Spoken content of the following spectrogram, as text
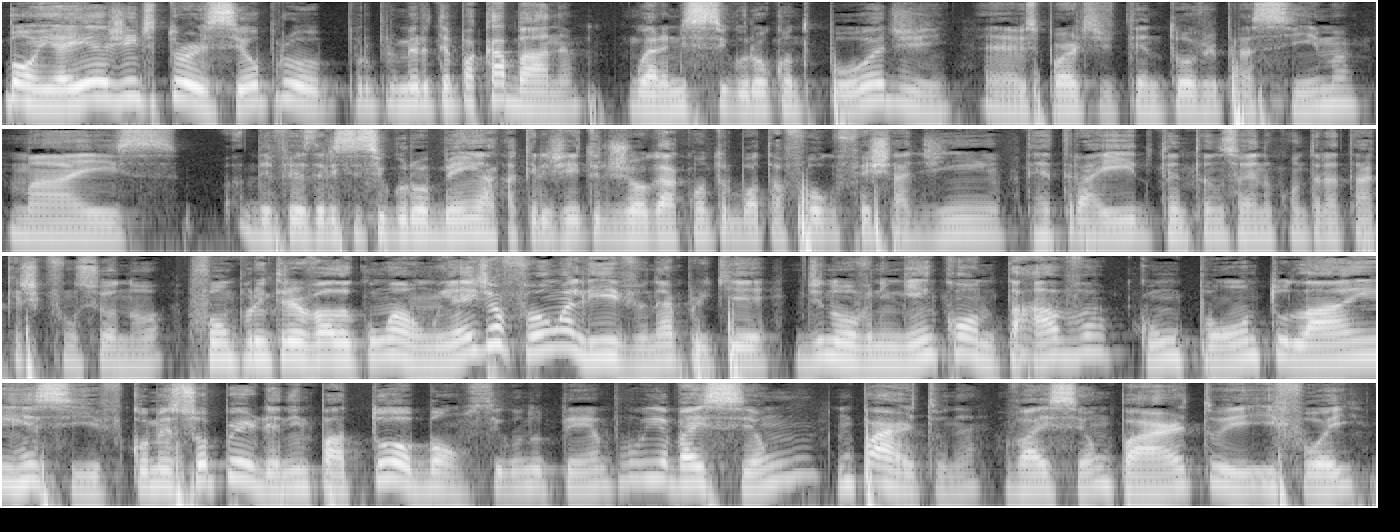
Bom, e aí a gente torceu pro, pro primeiro tempo acabar, né? O Guarani se segurou quanto pôde, é, o esporte tentou vir para cima, mas a defesa dele se segurou bem, aquele jeito de jogar contra o Botafogo fechadinho, retraído, tentando sair no contra-ataque, acho que funcionou. Fomos pro intervalo com 1 a 1 E aí já foi um alívio, né? Porque, de novo, ninguém contava com um ponto lá em Recife. Começou perdendo, empatou, bom, segundo tempo e vai ser um, um parto, né? Vai ser um parto e, e foi.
